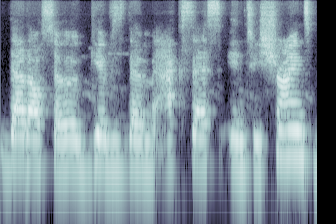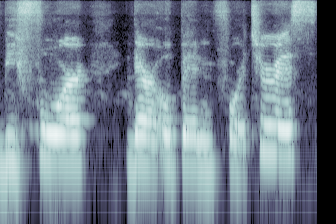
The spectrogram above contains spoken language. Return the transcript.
that also gives them access into shrines before they're open for tourists.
